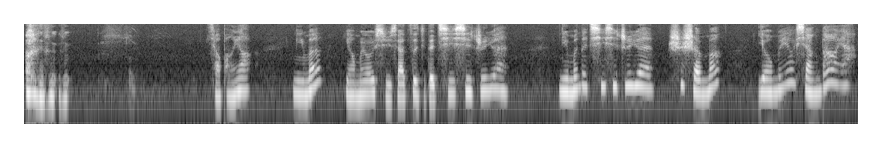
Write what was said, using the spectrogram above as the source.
小朋友，你们有没有许下自己的七夕之愿？你们的七夕之愿是什么？有没有想到呀？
